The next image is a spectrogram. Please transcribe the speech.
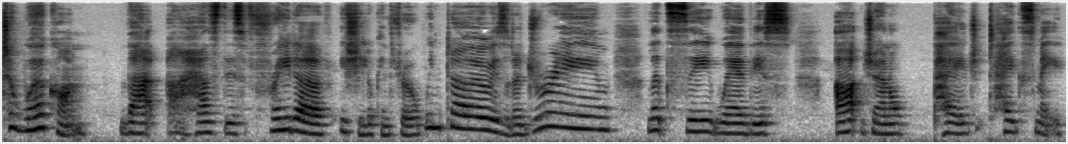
to work on that uh, has this Frida, is she looking through a window? Is it a dream? Let's see where this art journal page takes me.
